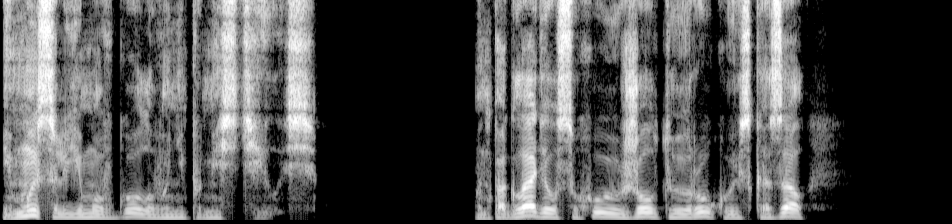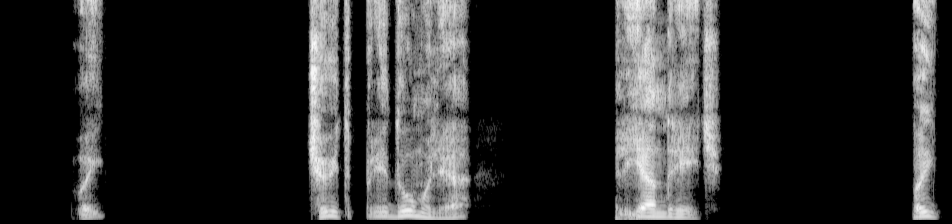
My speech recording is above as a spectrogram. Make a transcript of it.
и мысль ему в голову не поместилась. Он погладил сухую желтую руку и сказал, «Вы что это придумали, а, Илья Андреевич? Вы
